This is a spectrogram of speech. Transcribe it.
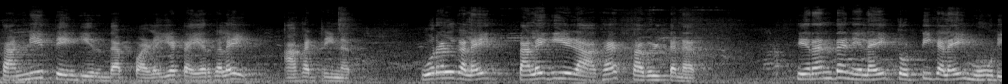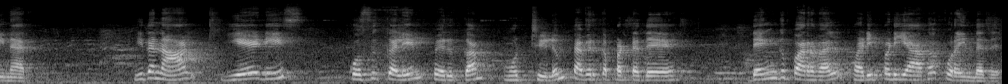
தண்ணீர் தேங்கியிருந்த பழைய டயர்களை அகற்றினர். உரல்களை தலைகீழாக கவிழ்த்தனர். திறந்த நிலை தொட்டிகளை மூடினர். இதனால் ஏடிஸ் கொசுக்களின் பெருக்கம் முற்றிலும் தவிர்க்கப்பட்டது. டெங்கு பரவல் படிப்படியாக குறைந்தது.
